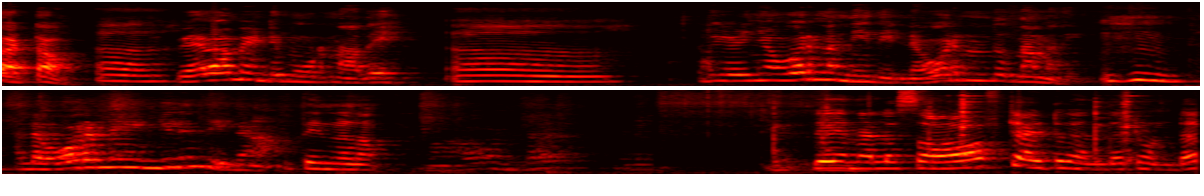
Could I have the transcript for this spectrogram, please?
കേട്ടോ വേവാൻ വേണ്ടി മൂടണം അതെ. ആ. അത് കഴിഞ്ഞാൽ ഒരെണ്ണം നീ തിന്ന ഒരെണ്ണം തിന്നാ മതി. അല്ല ഒരെണ്ണം എങ്കിലും തിന്നണം. തിന്നണം ഇത് നല്ല സോഫ്റ്റ് ആയിട്ട് വെന്തിട്ടുണ്ട്.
